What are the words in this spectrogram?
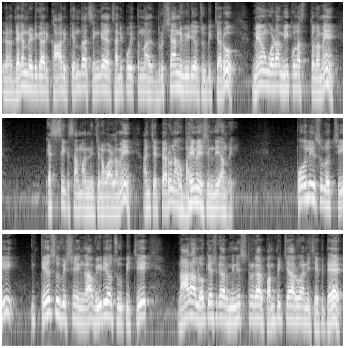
జగన్ రెడ్డి గారి కారు కింద సింగయ్య చనిపోతున్న దృశ్యాన్ని వీడియో చూపించారు. మేము కూడా మీ కులస్థులమే ఎస్సీకి సంబంధించిన వాళ్ళమే అని చెప్పారు. నాకు భయం వేసింది అంది. పోలీసులు వచ్చి కేసు విషయంగా వీడియో చూపించి నారా లోకేష్ గారు మినిస్టర్ గారు పంపించారు అని చెబితే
